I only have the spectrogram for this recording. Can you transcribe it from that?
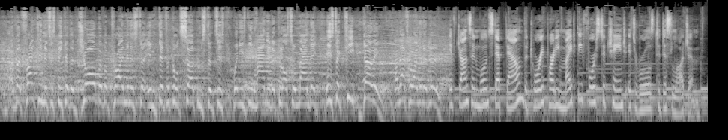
Uh, but frankly, Mr. Speaker, the job of a Prime Minister in difficult circumstances when he's been handed a colossal mandate is to keep going. And that's what I'm going to do. If Johnson won't step down, the Tory party might be forced to change its rules to dislodge him.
